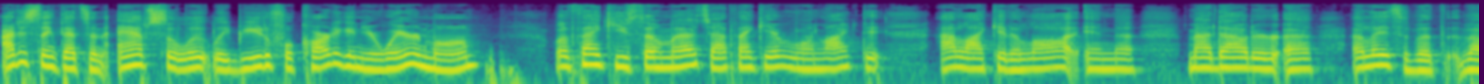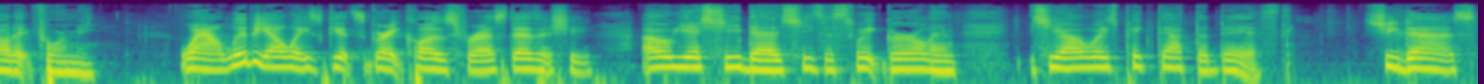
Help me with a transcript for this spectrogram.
I just think that's an absolutely beautiful cardigan you're wearing, Mom. Well, thank you so much. I think everyone liked it. I like it a lot, and uh, my daughter uh, Elizabeth bought it for me. Wow, Libby always gets great clothes for us, doesn't she? Oh, yes, she does. She's a sweet girl, and she always picked out the best. She does.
